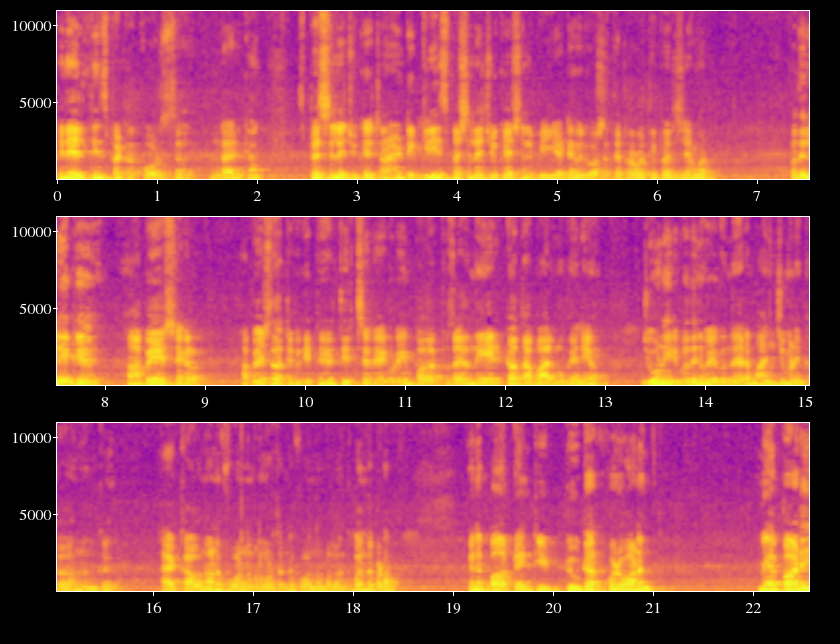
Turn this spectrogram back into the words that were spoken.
പിന്നെ ഹെൽത്ത് ഇൻസ്പെക്ടർ കോഴ്സ് ഉണ്ടായിരിക്കാം. സ്പെഷ്യൽ എഡ്യൂക്കേഷൻ ആണ് ഡിഗ്രി സ്പെഷ്യൽ എഡ്യൂക്കേഷനിൽ ബി എഡ് ഒരു വർഷത്തെ പ്രവൃത്തി പരിചയം വേണം. അപ്പോൾ അതിലേക്ക് അപേക്ഷകൾ അപേക്ഷ സർട്ടിഫിക്കറ്റിന്റെ തിരിച്ചറിയ കൂടെയും പകർപ്പ് സഹിതം നേരിട്ടോ തപാൽ മുഖേനയോ ജൂൺ ഇരുപതിന് വൈകുന്നേരം അഞ്ച് മണിക്കകം നിങ്ങൾക്ക് അയക്കാവുന്നതാണ്. ഫോൺ നമ്പർ കൊടുത്തിട്ടുണ്ട്. ഫോൺ നമ്പർ നിങ്ങൾക്ക് ബന്ധപ്പെടാം. പിന്നെ പാർട്ട് ടൈം ട്യൂട്ടർ ഒഴിവാണ്. മേപ്പാടി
